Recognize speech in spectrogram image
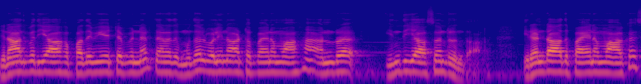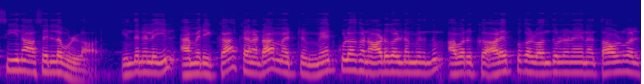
ஜனாதிபதியாக பதவியேற்ற பின்னர் தனது முதல் வெளிநாட்டு பயணமாக அன்ற இந்தியா சென்றிருந்தார். இரண்டாவது பயணமாக சீனா செல்ல உள்ளார் இந்த நிலையில் அமெரிக்கா கனடா மற்றும் மேற்குலக நாடுகளிடமிருந்தும் அவருக்கு அழைப்புகள் வந்துள்ளன என தகவல்கள்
